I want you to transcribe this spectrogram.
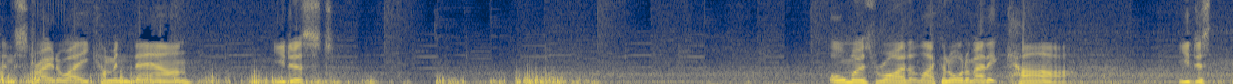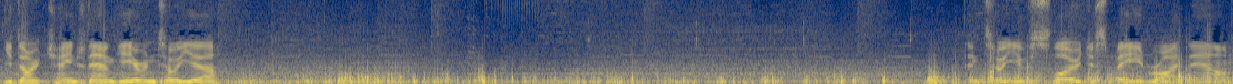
And straight away, coming down, you just almost ride it like an automatic car. You just, you don't change down gear until you until you've slowed your speed right down.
